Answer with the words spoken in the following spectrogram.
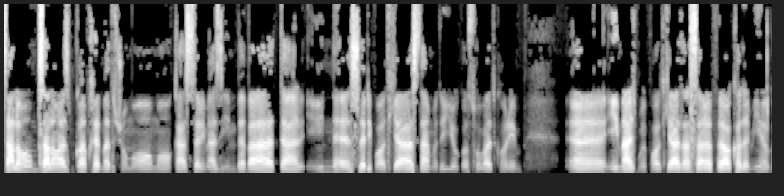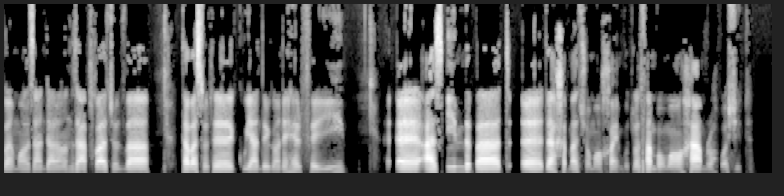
سلام سلام عرض می‌کنم خدمت شما. ما قصد داریم از این به بعد در این سری پادکست در مورد یوگا صحبت کنیم. این مجموعه پادکست از طرف آکادمی یوگا مازندران ضبط خواهد شد و توسط گویندگان حرفه‌ای. از این به بعد در خدمت شما خواهیم بود. لطفا با ما همراه باشید.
